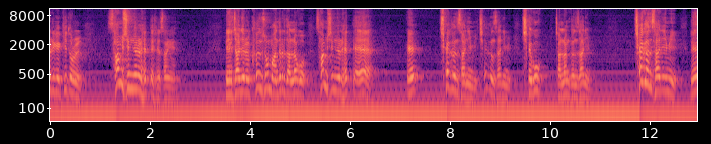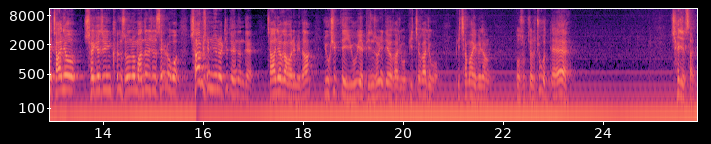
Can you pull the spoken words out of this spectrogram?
이렇게 기도를 30년을 했대 세상에. 내 자녀를 큰 손 만들어 달라고 30년을 했대. 예? 최 근사님이 최 근사님이 최고 잘난 근사님. 최 근사님이 내 자녀 세계적인 큰 손으로 만들어 주세요라고 30년을 기도했는데 자녀가 말입니다. 60대 이후에 빈손이 되어 가지고 빚져 가지고 비참하게 그냥 노숙자로 죽었대. 최 집사님.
